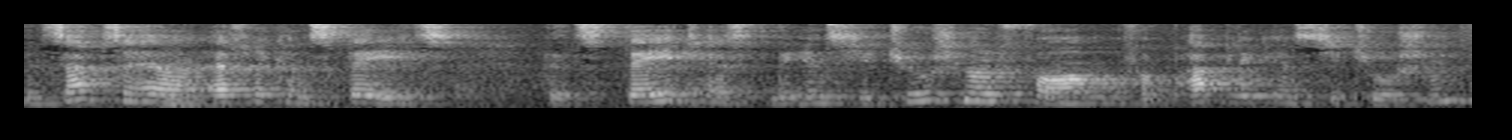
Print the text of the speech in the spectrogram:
In sub-Saharan African states, The state has the institutional form of a public institution,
